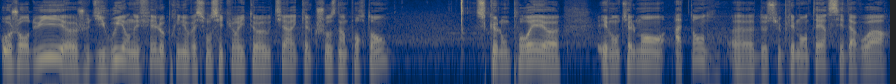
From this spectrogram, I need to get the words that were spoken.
aujourd'hui, euh, je dis oui, en effet, le prix innovation sécurité routière est quelque chose d'important. Ce que l'on pourrait euh, éventuellement attendre euh, de supplémentaire, c'est d'avoir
